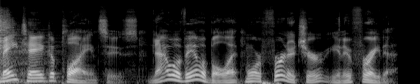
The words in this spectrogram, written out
Maytag Appliances, now available at more furniture in Ephrata.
